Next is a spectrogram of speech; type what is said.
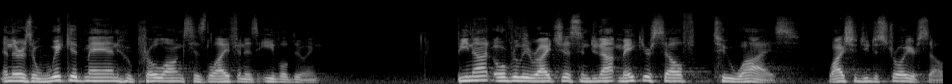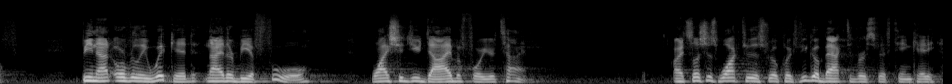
and there is a wicked man who prolongs his life in his evil doing. Be not overly righteous, and do not make yourself too wise. Why should you destroy yourself? Be not overly wicked, neither be a fool. Why should you die before your time? All right, so let's just walk through this real quick. If you go back to verse 15, Katie.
